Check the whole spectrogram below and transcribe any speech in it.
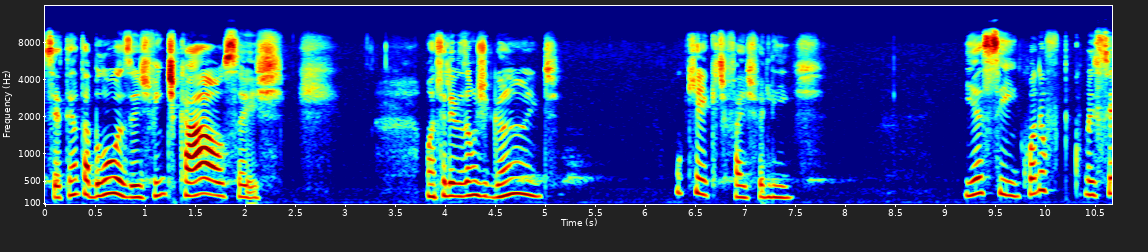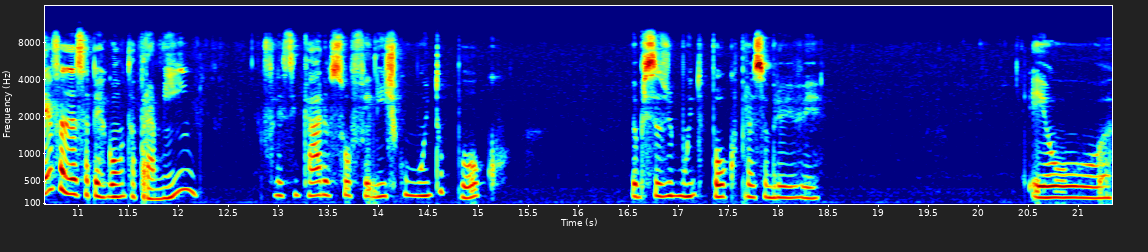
70 blusas? 20 calças? Uma televisão gigante? O que que te faz feliz? E assim, quando eu comecei a fazer essa pergunta para mim, eu falei assim, cara, eu sou feliz com muito pouco. Eu preciso de muito pouco para sobreviver. Eu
